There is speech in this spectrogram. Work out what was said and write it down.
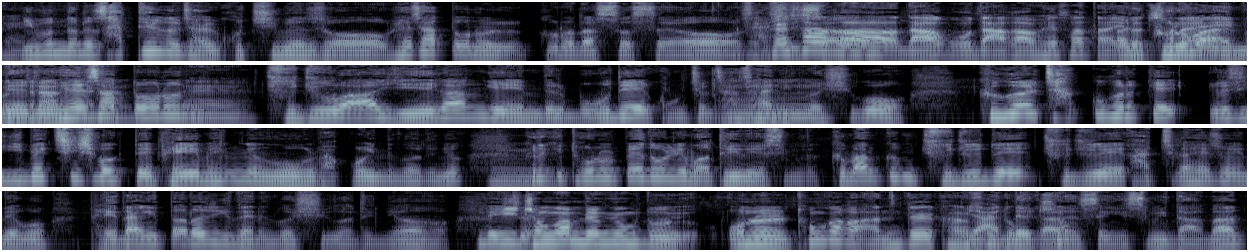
네. 이분들은 사택을 잘 고치면서 회사 돈을 끌어다 썼어요. 사실상. 회사가 나고 나가 회사다 아니. 그러면 안 되죠. 회사 또는 네. 주주와 이해관계인들 모두의 공적 자산인 음. 것이고 그걸 자꾸 그렇게 그래서 270억대 배임 횡령 의혹을 받고 있는 거거든요. 음. 그렇게 돈을 빼돌리면 어떻게 되겠습니까? 그만큼 주주대 주주의 가치가 훼손이 되고 배당이 떨어지게 되는 것이거든요. 근데 이 정관 변경도 오늘 통과가 안 될 가능성이 안될 높죠. 가능성이 있습니다만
